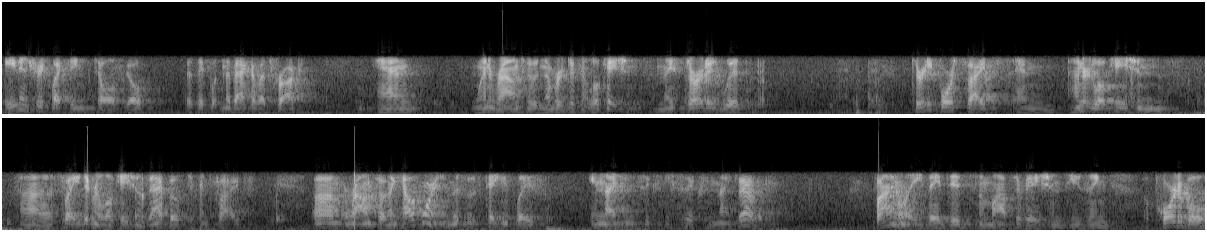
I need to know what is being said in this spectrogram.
eight-inch reflecting telescope that they put in the back of a truck and went around to a number of different locations. And they started with 34 sites and 100 locations, uh, slightly different locations at those different sites um, around Southern California. And this was taking place in 1966 and 1970. Finally, they did some observations using a portable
